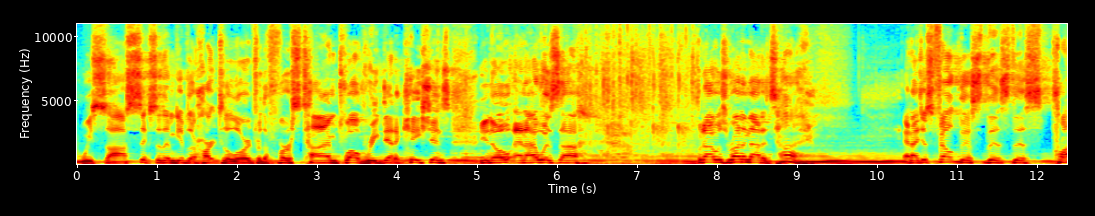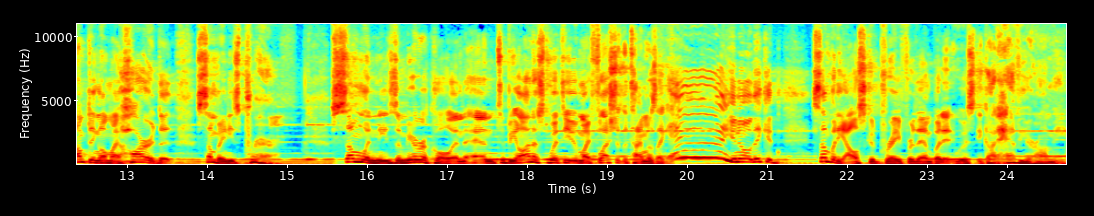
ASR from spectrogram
We saw six of them give their heart to the Lord for the first time, 12 rededications, you know, and I was, uh, but I was running out of time. And I just felt this, this, this prompting on my heart that somebody needs prayer. Someone needs a miracle. And, and to be honest with you, my flesh at the time was like, eh, you know, they could, somebody else could pray for them, but it was, it got heavier on me.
